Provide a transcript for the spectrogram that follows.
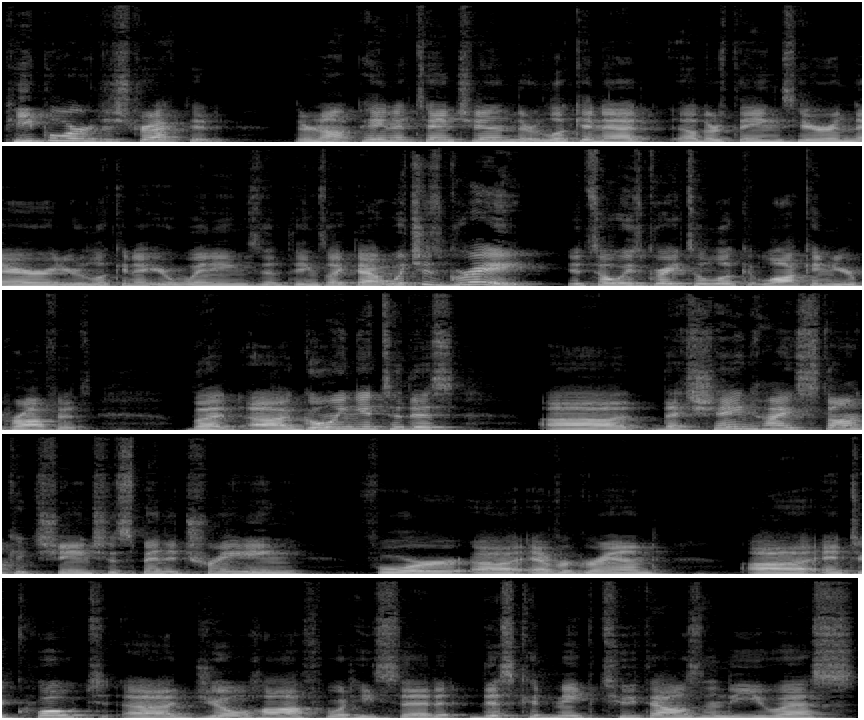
People are distracted. They're not paying attention. They're looking at other things here and there, and you're looking at your winnings and things like that, which is great. It's always great to look at lock in your profits. But uh, going into this, uh, the Shanghai Stock Exchange suspended trading for uh, Evergrande. Uh, and to quote uh, Joe Hoft, what he said, this could make 2000 in the U.S.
